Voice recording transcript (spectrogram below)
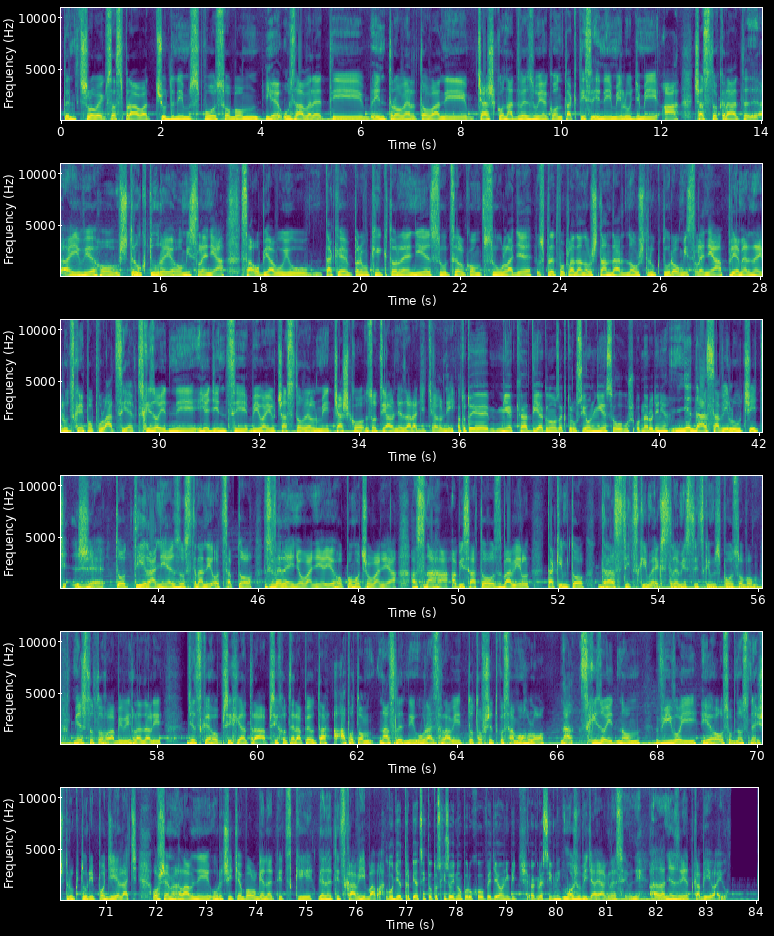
Ten človek sa správa čudným spôsobom, je uzavretý, introvertovaný, ťažko nadvezuje kontakty s inými ľuďmi a častokrát aj v jeho štruktúre jeho myslenia sa objavujú také prvky, ktoré nie sú celkom v súlade s predpokladanou štandardnou štruktúrou myslenia priemernej ľudskej populácie. Schizoidní jedinci bývajú často veľmi ťažko sociálne zaraditeľní. A toto je nejaká diagnóza, ktorú si on niesol už od narodenia? Nedá sa vylúčiť, že to týranie zo strany otca, to zverejňovanie jeho pomočovania a snaha, aby sa toho zbavil takýmto drastickým, extremistickým spôsobom, miesto toho, aby vyhľadali detského psychiatra a psychoterapeuta a, a potom následný úraz hlavy. Toto všetko sa mohlo na schizoidnom vývoji jeho osobnostnej štruktúry podielať. Ovšem hlavný určite bol genetický, genetická výbava. Ľudia trpiaci toto schizoidnou poruchou vedia oni byť agresívni? Môžu byť aj agresívni a nezriedka bývajú.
